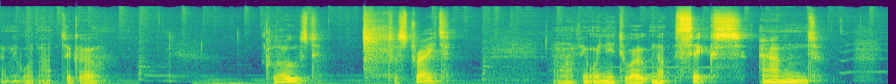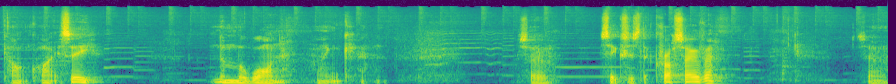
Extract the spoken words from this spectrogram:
And we want that to go closed to straight. And I think we need to open up 6 and can't quite see. number one, I think. So six is the crossover. So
